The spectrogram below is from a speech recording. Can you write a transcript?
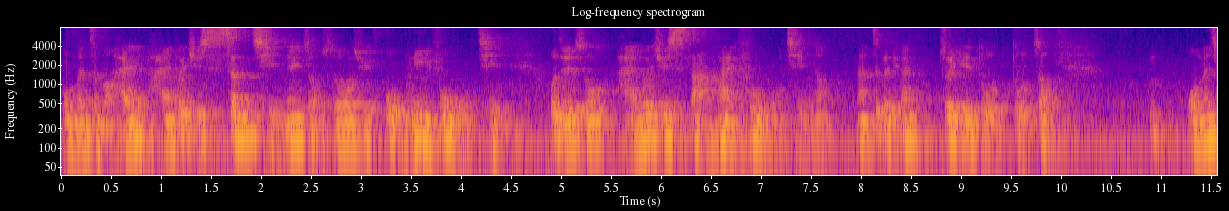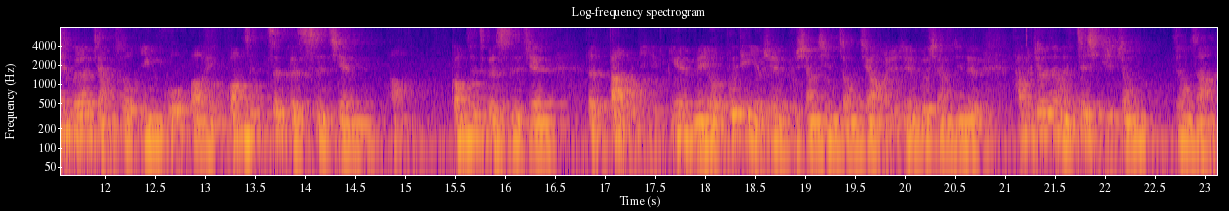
我们怎么还还会去升起那种说去忤逆父母亲，或者是说还会去杀害父母亲哦？那这个你看罪业多多重？嗯，我们先不要讲说因果报应，光是这个世间。哦光是这个世间的道理，因为没有不一定，有些人不相信宗教嘛，有些人不相信这个，他们就认为这是一种这种啥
